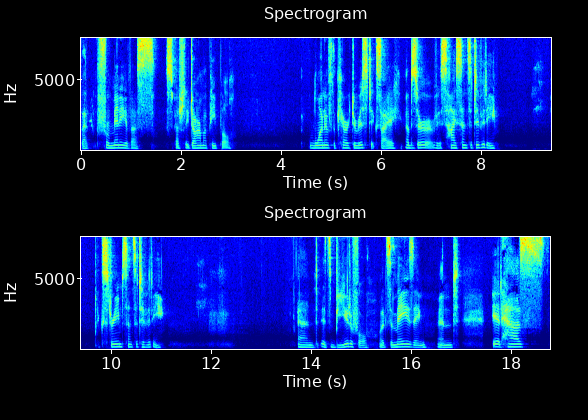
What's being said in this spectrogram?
but for many of us, especially Dharma people, one of the characteristics I observe is high sensitivity, extreme sensitivity. And it's beautiful, it's amazing, and it has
